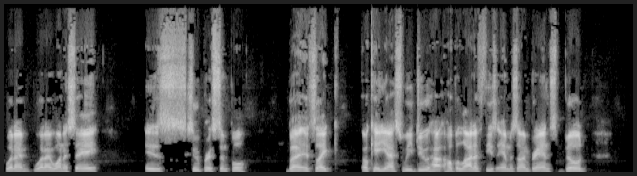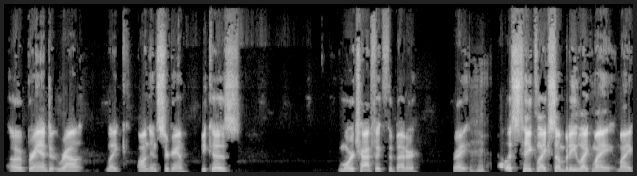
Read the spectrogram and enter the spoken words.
what I'm what I want to say is super simple, but it's like okay, yes, we do help a lot of these Amazon brands build a brand around like on Instagram because more traffic the better, right? Mm-hmm. Let's take like somebody like my my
